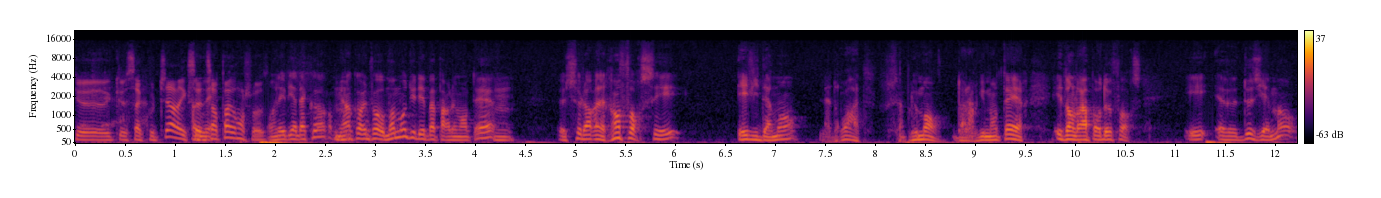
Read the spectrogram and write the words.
que, ça coûte cher et que ça ne sert pas grand-chose. On est bien d'accord, mais mm. encore une fois, au moment du débat parlementaire, mm. euh, cela aurait renforcé, évidemment, la droite, tout simplement, dans l'argumentaire et dans le rapport de force. Et euh, deuxièmement,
